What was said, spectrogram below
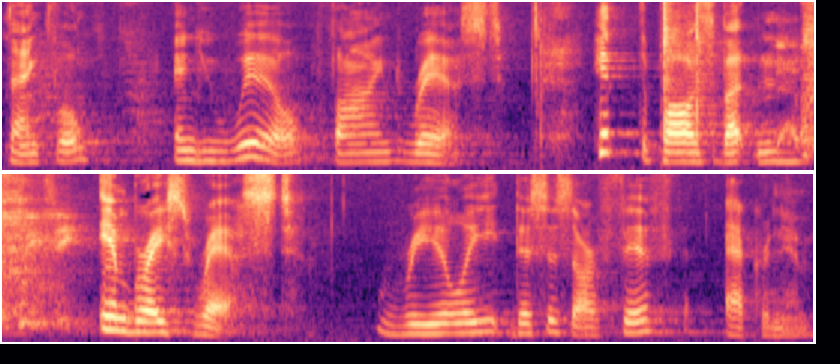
thankful, and you will find rest hit the pause button, embrace rest. Really, this is our fifth acronym.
